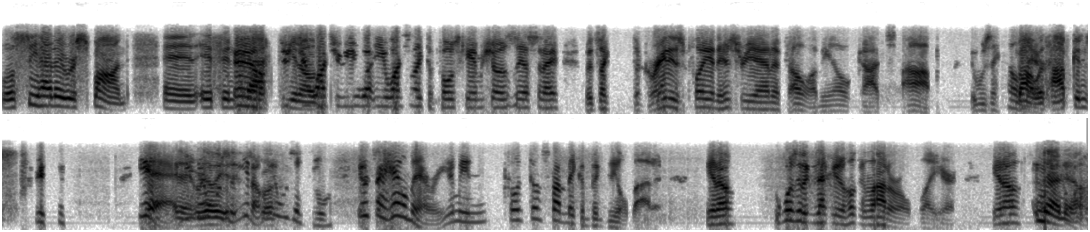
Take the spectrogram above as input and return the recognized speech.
We'll see how they respond, and if in Yeah, uh, fact, you know, watch you you, you watch like the post game shows yesterday? It's like the greatest play in the history of NFL. I mean, oh God, stop! It was a hell. about with Hopkins. yeah, I it really it was a, you know, it was a it was a hail mary. I mean, let's not make a big deal about it. You know, it wasn't exactly a hook and lateral play here. You know? No, no,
